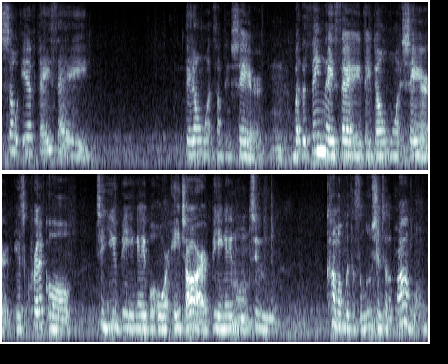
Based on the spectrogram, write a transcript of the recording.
So if they say they don't want something shared, Mm. but the thing they say they don't want shared is critical to you being able, or HR being able Mm-hmm. to come up with a solution to the problem,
